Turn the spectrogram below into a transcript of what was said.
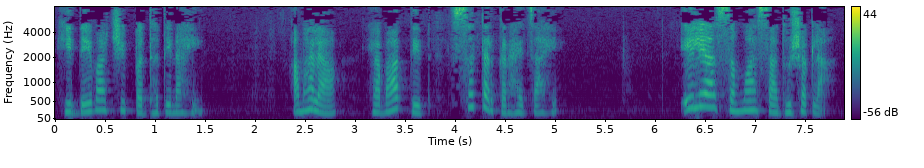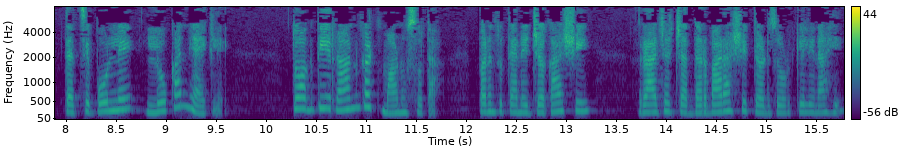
ही देवाची पद्धती नाही. आम्हाला ह्या बाबतीत सतर्क राहायचं आहे. एलिया संवाद साधू शकला. त्याचे बोलणे लोकांनी ऐकले. तो अगदी रानगट माणूस होता परंतु त्याने जगाशी राजाच्या दरबाराशी तडजोड केली नाही.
